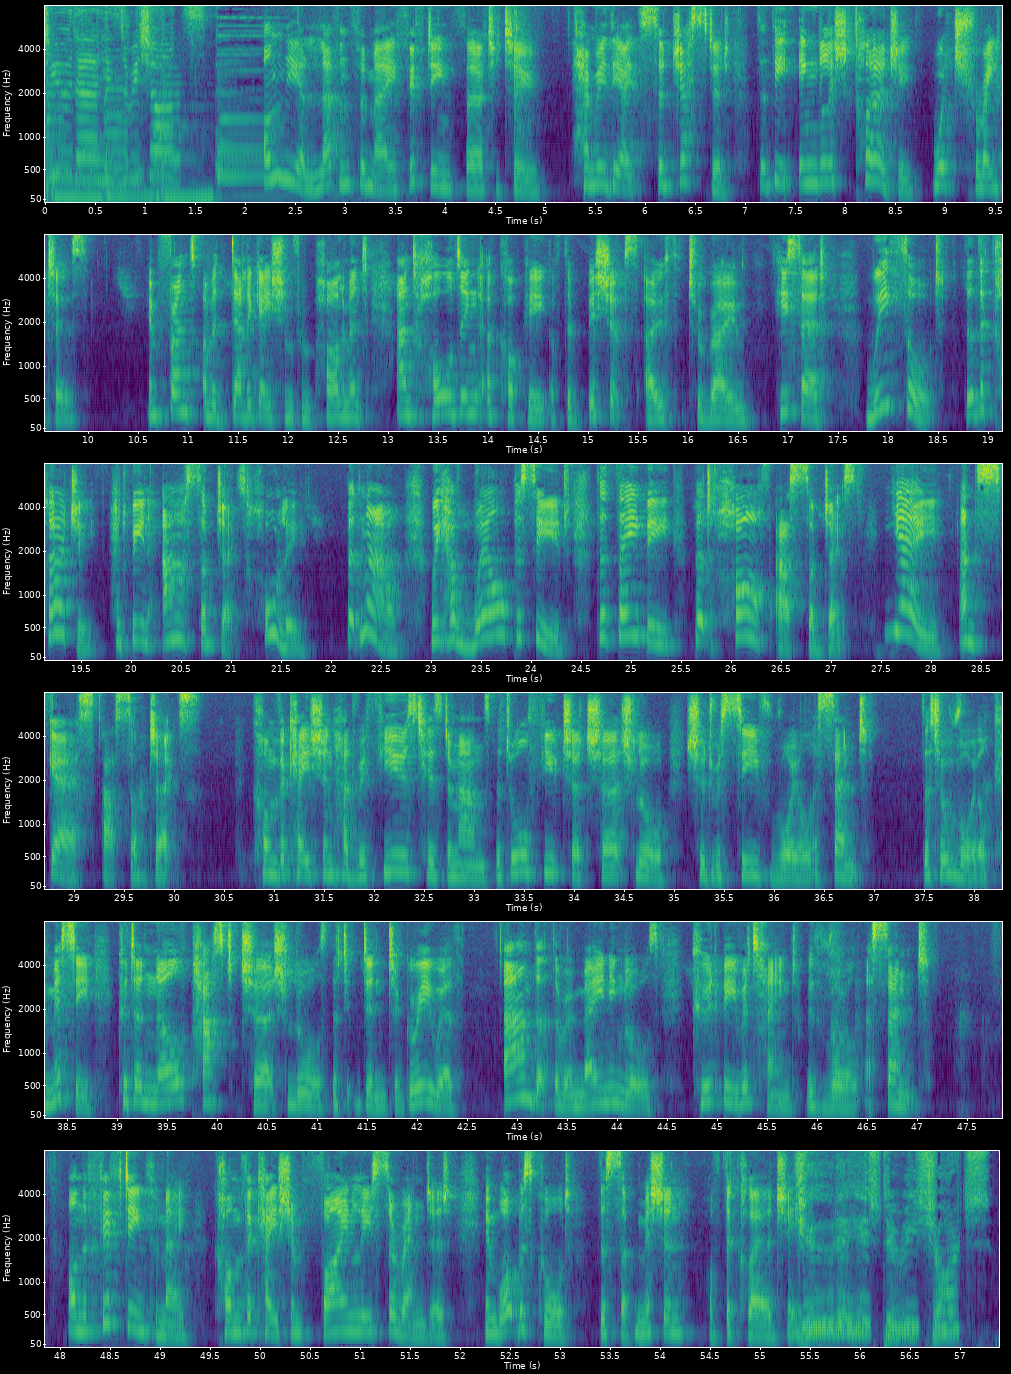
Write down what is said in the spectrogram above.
History Shorts. On the 11th of May 1532, Henry VIII suggested that the English clergy were traitors. In front of a delegation from Parliament and holding a copy of the bishop's oath to Rome, he said, We thought that the clergy had been our subjects wholly, but now we have well perceived that they be but half our subjects, yea, and scarce as subjects. Convocation had refused his demands that all future church law should receive royal assent, that a royal committee could annul past church laws that it didn't agree with, and that the remaining laws could be retained with royal assent. On the 15th of May, Convocation finally surrendered in what was called the submission of the clergy. History Shorts.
